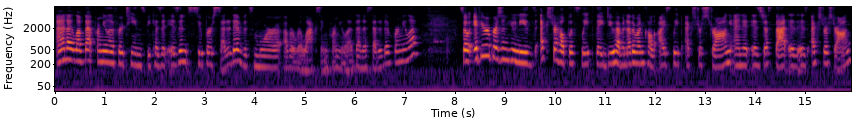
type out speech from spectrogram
And I love that formula for teens because it isn't super sedative. It's more of a relaxing formula than a sedative formula. So if you're a person who needs extra help with sleep, they do have another one called I Sleep Extra Strong, and it is just that it is extra strong.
